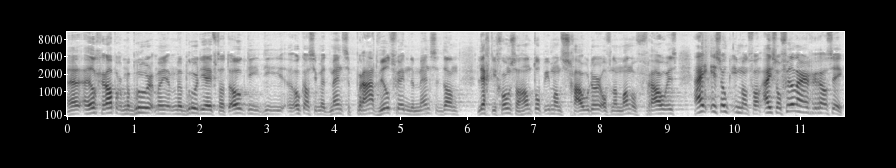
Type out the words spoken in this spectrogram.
Uh, heel grappig, mijn broer, mijn, mijn, broer die heeft dat ook. Die, die, ook als hij met mensen praat, wildvreemde mensen, dan legt hij gewoon zijn hand op iemands schouder, of een man of vrouw is. Hij is ook iemand van, hij is al veel erger als ik.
